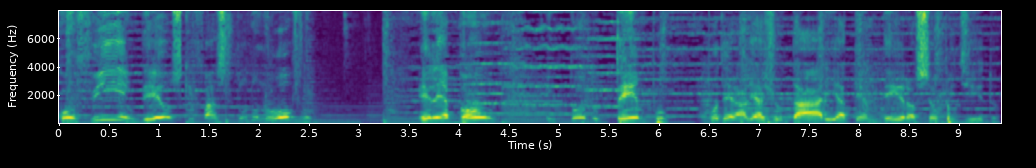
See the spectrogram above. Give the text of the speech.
Confie em Deus que faz tudo novo. Ele é bom em todo tempo, poderá lhe ajudar e atender ao seu pedido.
